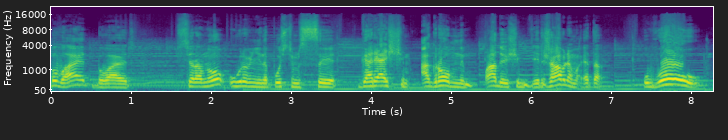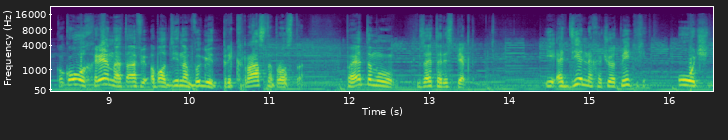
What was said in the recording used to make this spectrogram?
бывает, бывает. Все равно уровни, допустим, с горящим, огромным, падающим дирижаблем, это Воу! Какого хрена это обалденно выглядит прекрасно просто. Поэтому за это респект. И отдельно хочу отметить очень,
